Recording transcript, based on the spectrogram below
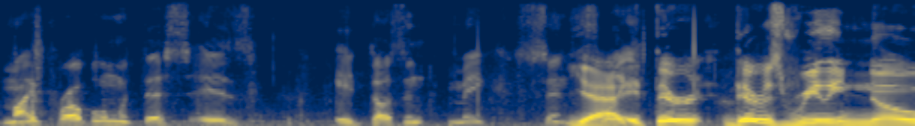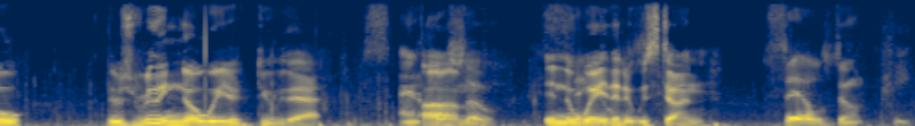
My problem with this is it doesn't make sense. Yeah, Like, it, there there is really no there's really no way to do that and um, also in the way that it was done. Sales don't peak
